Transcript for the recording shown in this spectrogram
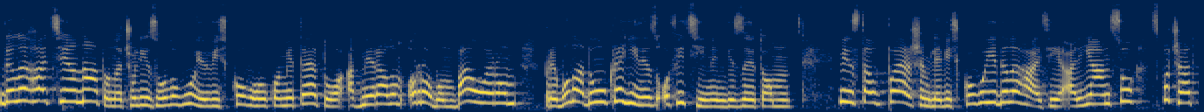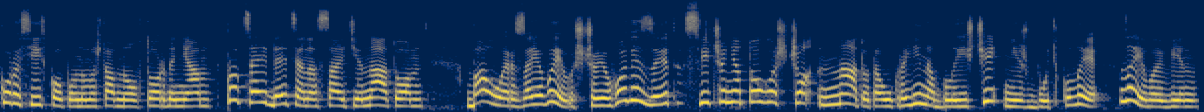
Делегація НАТО на чолі з головою військового комітету адміралом Робом Бауером прибула до України з офіційним візитом. Він став першим для військової делегації альянсу з початку російського повномасштабного вторгнення. Про це йдеться на сайті НАТО. Бауер заявив, що його візит свідчення того, що НАТО та Україна ближчі ніж будь-коли, заявив він.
